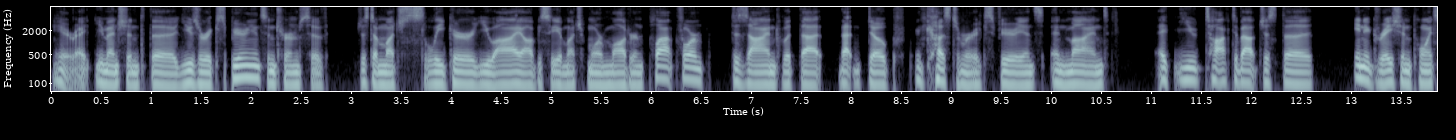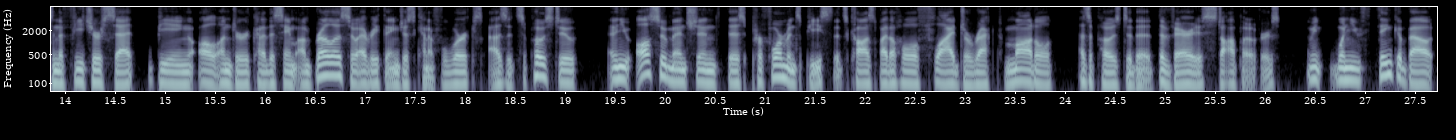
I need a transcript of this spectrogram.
here, right? You mentioned the user experience in terms of just a much sleeker UI, obviously a much more modern platform designed with that that dope customer experience in mind. Uh, you talked about just the integration points and the feature set being all under kind of the same umbrella. So everything just kind of works as it's supposed to. And you also mentioned this performance piece that's caused by the whole fly direct model as opposed to the, the various stopovers. I mean, when you think about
